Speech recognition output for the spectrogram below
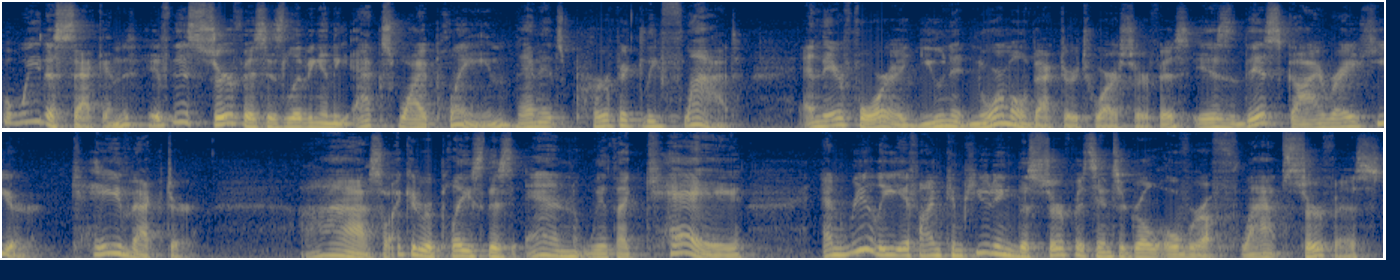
But wait a second, if this surface is living in the xy plane, then it's perfectly flat. And therefore, a unit normal vector to our surface is this guy right here, k vector. Ah, so I could replace this n with a k, and really, if I'm computing the surface integral over a flat surface,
